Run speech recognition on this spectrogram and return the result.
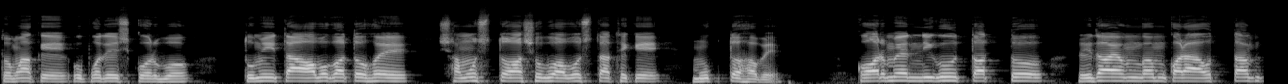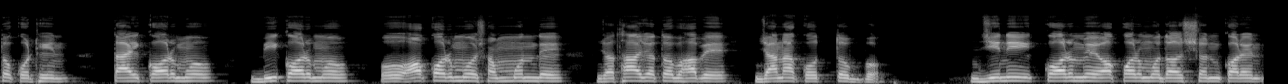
তোমাকে উপদেশ করব। তুমি তা অবগত হয়ে সমস্ত অশুভ অবস্থা থেকে মুক্ত হবে। কর্মের নিগুড় তত্ত্ব হৃদয়ঙ্গম করা অত্যন্ত কঠিন। তাই কর্ম, বিকর্ম ও অকর্ম সম্বন্ধে যথাযথভাবে জানা কর্তব্য। যিনি কর্মে অকর্ম দর্শন করেন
